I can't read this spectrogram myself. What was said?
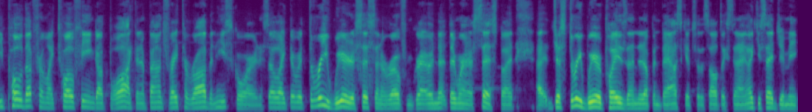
he pulled up from like 12 feet and got blocked, and it bounced right to Rob, and he scored. So like there were three weird assists in a row from Grant. They weren't assists, but uh, just three weird plays that ended up in baskets for the Celtics tonight. Like you said, Jimmy,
